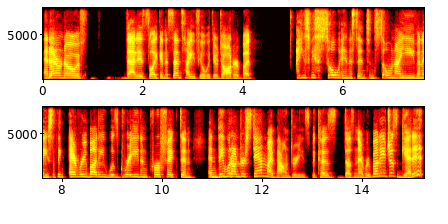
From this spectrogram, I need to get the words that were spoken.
And yeah. I don't know if that is like, in a sense, how you feel with your daughter, but I used to be so innocent and so naive. And I used to think everybody was great and perfect and and they would understand my boundaries because doesn't everybody just get it?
